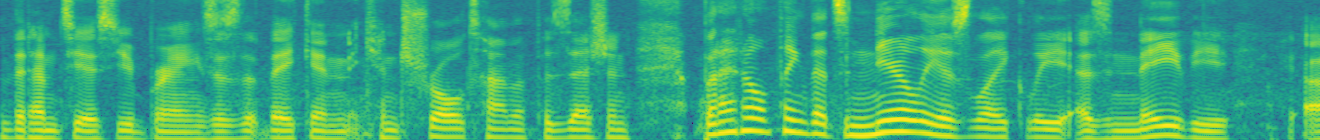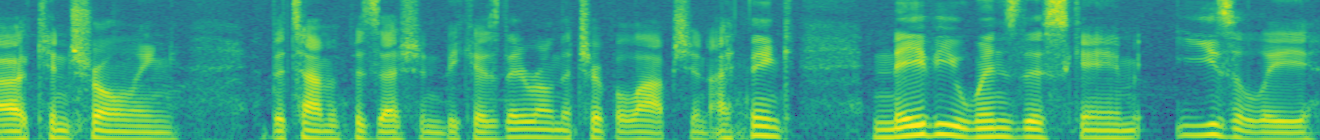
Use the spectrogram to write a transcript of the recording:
that MTSU brings is that they can control time of possession, but I don't think that's nearly as likely as Navy uh, controlling the time of possession because they run the triple option. I think Navy wins this game easily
